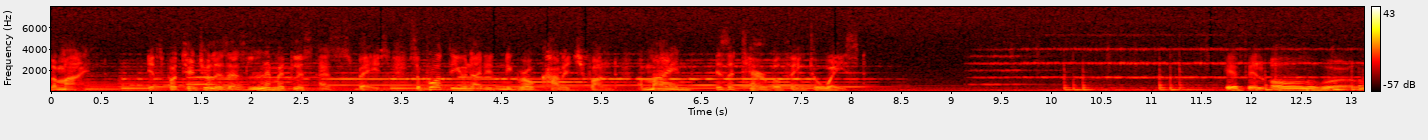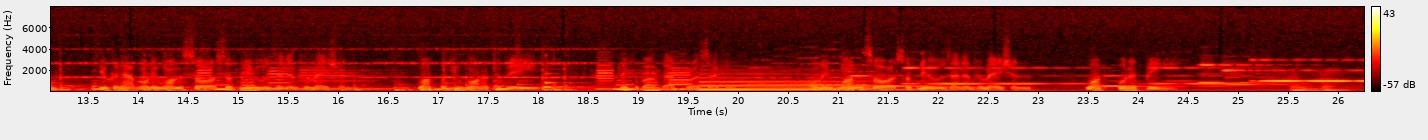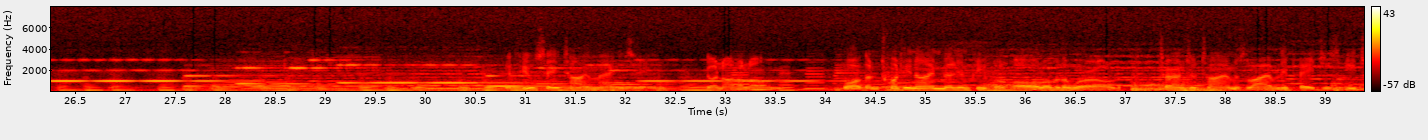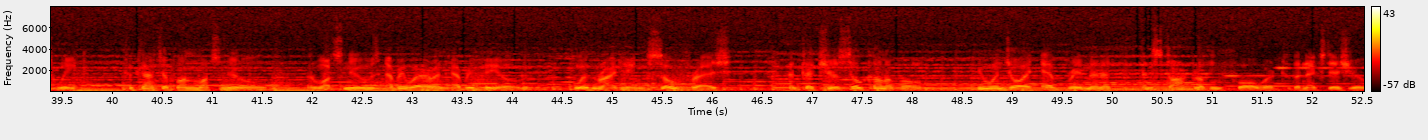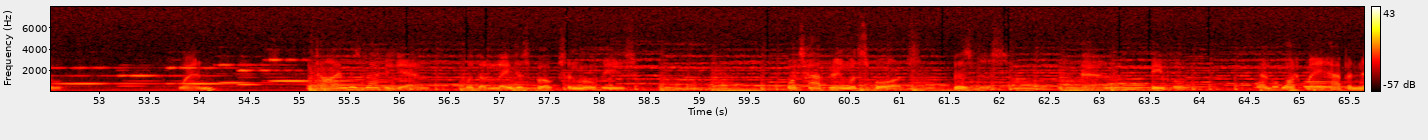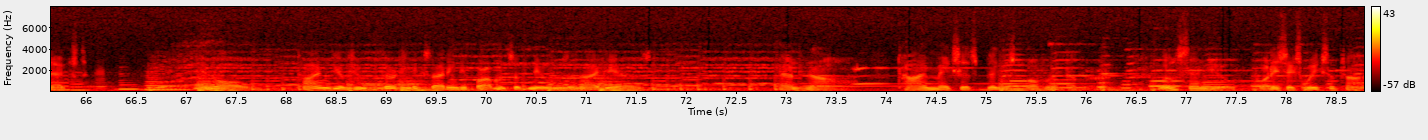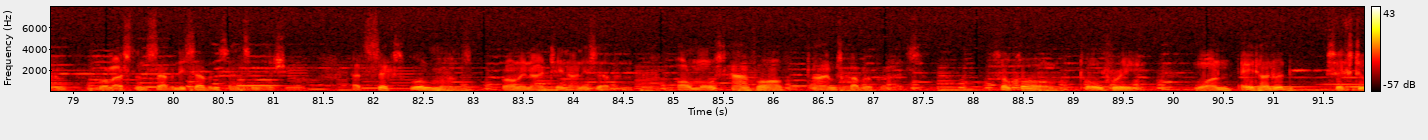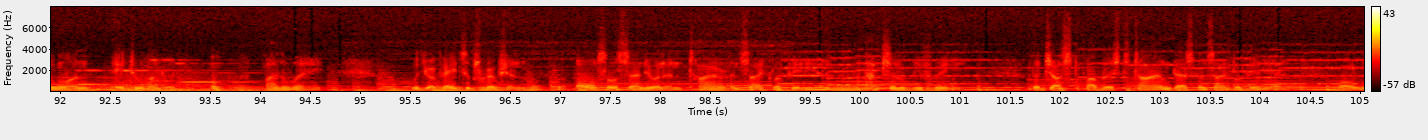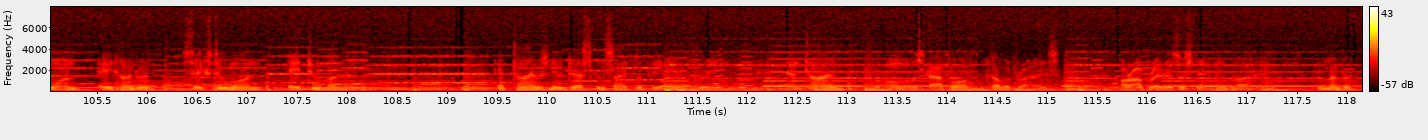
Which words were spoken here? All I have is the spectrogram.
The mind. Potential is as limitless as space. Support the United Negro College Fund. A mind is a terrible thing to waste. If in all the world you could have only one source of news and information, what would you want it to be? Think about that for a second. Only one source of news and information. What would it be? Say Time magazine, you're not alone. More than 29 million people all over the world turn to Time's lively pages each week to catch up on what's new and what's news everywhere in every field. With writing so fresh and pictures so colorful, you enjoy every minute and start looking forward to the next issue. When? Time is back again with the latest books and movies. What's happening with sports, business, and people, and what may happen next. In all, Time gives you 30 exciting departments of news and ideas. And now, Time makes its biggest offer ever. We'll send you 26 weeks of time for less than 77 cents an issue. That's six full months for only $19.97. Almost half off Time's cover price. So call toll free 1-800-621-8200. Oh, by the way, with your paid subscription, we'll also send you an entire encyclopedia, absolutely free. The just published Time Desk Encyclopedia. Call 1-800-621-8200. Get Time's new Desk Encyclopedia free. And time for almost half off the cover price. Our operators are standing by. Remember,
